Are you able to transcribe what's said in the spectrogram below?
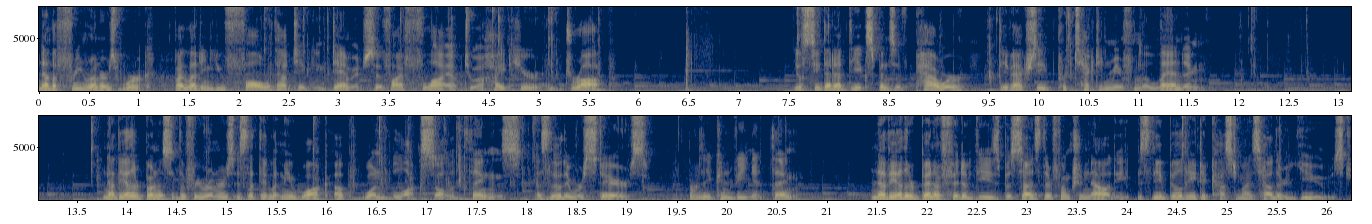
Now the free runners work by letting you fall without taking damage, so if I fly up to a height here and drop, you'll see that at the expense of power, they've actually protected me from the landing. Now the other bonus of the freerunners is that they let me walk up one block solid things, as though they were stairs. A really convenient thing. Now the other benefit of these, besides their functionality, is the ability to customize how they're used.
